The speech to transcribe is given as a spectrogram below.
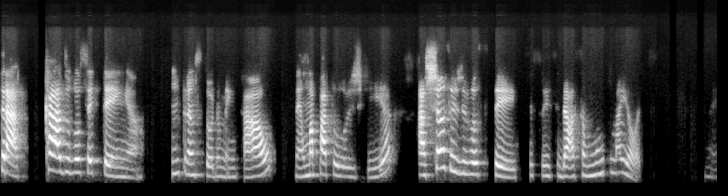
tra, caso você tenha um transtorno mental, né, uma patologia, as chances de você se suicidar são muito maiores. Né?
